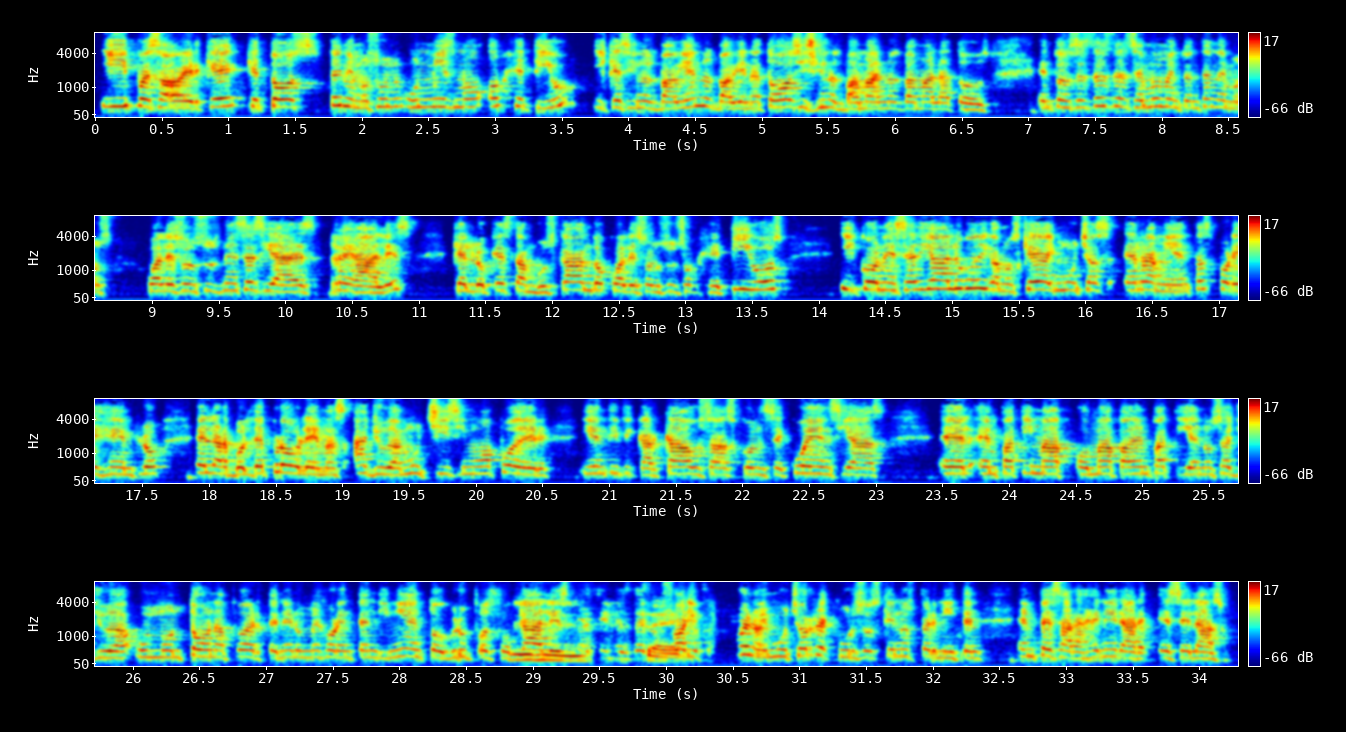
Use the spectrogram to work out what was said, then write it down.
y pues saber que, que todos tenemos un, un, mismo objetivo y que si nos va bien, nos va bien a todos y si nos va mal, nos va mal a todos. Entonces, desde ese momento entendemos cuáles son sus necesidades reales, qué es lo que están buscando, cuáles son sus objetivos. Y con ese diálogo, digamos que hay muchas herramientas, por ejemplo, el árbol de problemas ayuda muchísimo a poder identificar causas, consecuencias, el Empathy Map o mapa de empatía nos ayuda un montón a poder tener un mejor entendimiento, grupos focales, perfiles del usuario. Bueno, hay muchos recursos que nos permiten empezar a generar ese lazo.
